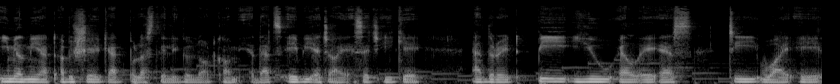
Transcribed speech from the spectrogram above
email me at abhishek at pulastyalegal.com that's a-b-h-i-s-h-e-k at the rate P U L A S T Y A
